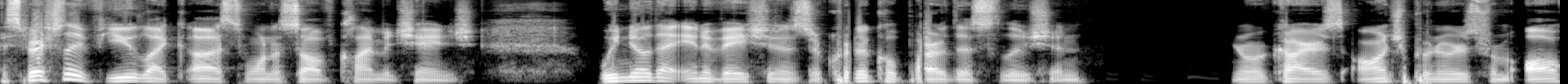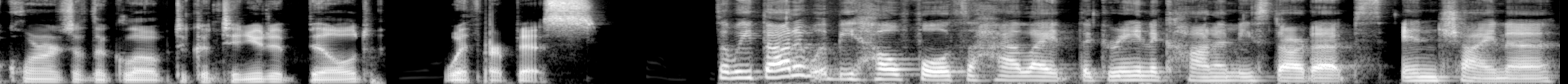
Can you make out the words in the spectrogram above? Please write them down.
Especially if you, like us, want to solve climate change, we know that innovation is a critical part of the solution and requires entrepreneurs from all corners of the globe to continue to build with purpose. So, we thought it would be helpful to highlight the green economy startups in China,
